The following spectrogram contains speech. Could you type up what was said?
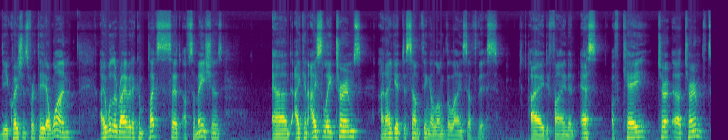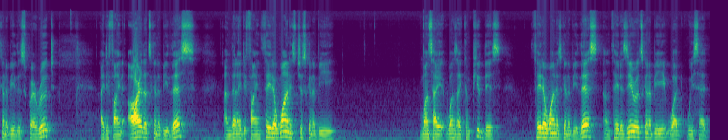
the equations for theta 1, I will arrive at a complex set of summations and I can isolate terms and I get to something along the lines of this. I defined an s of k ter uh, term that's going to be the square root. I define r that's going to be this and then I define theta 1 is just going to be, once I, once I compute this, theta 1 is going to be this, and theta 0 is going to be what we said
